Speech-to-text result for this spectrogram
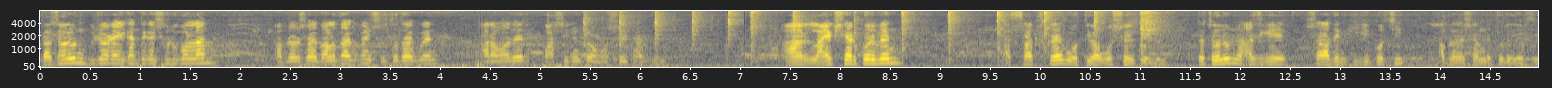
তা চলুন ভিডিওটা এখান থেকে শুরু করলাম। আপনারা সবাই ভালো থাকবেন সুস্থ থাকবেন। আর আমাদের পাশে কিন্তু অবশ্যই থাকবেন। আর লাইক শেয়ার করবেন আর সাবস্ক্রাইব অতি অবশ্যই করবেন। তো চলুন, আজকে সারাদিন কি কি করছি আপনাদের সামনে তুলে ধরছি।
